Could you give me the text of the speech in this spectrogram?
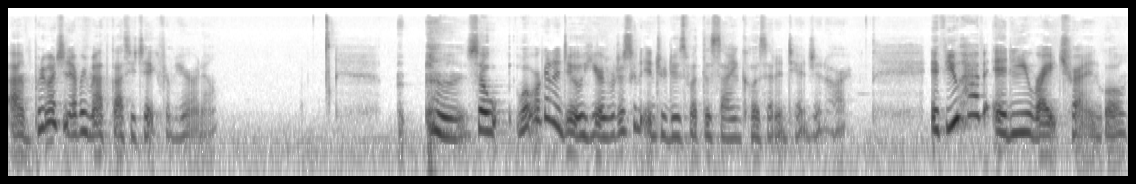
um, pretty much in every math class you take from here on out. so what we're going to do here is we're just going to introduce what the sine, cosine, and tangent are. If you have any right triangle,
